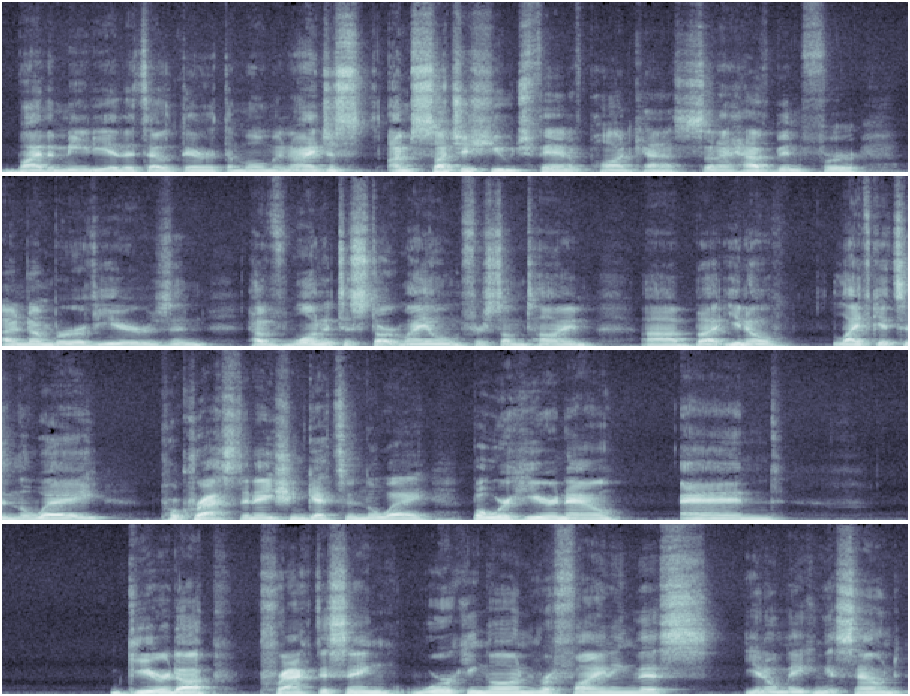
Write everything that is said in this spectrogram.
by the media that's out there at the moment. And I just I'm such a huge fan of podcasts and I have been for a number of years and have wanted to start my own for some time. Uh, but you know, life gets in the way, procrastination gets in the way. But we're here now and geared up, practicing, working on refining this, you know, making it sound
